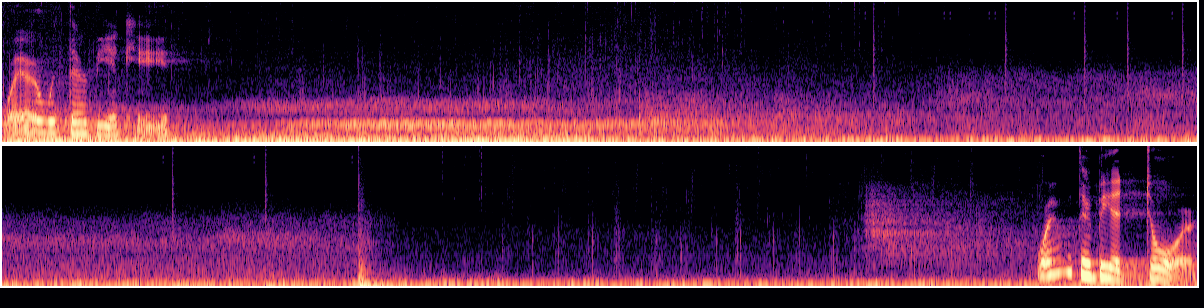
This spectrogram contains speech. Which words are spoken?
Where would there be a key? Where would there be a door?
